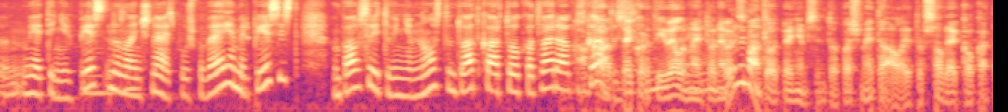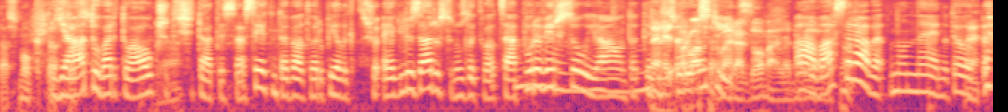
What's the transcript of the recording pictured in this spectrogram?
mietiņi ir pies, nu, lai viņš neaizpūš pa vējiem, ir piesist, un pavasarī tu viņam nost, un tu atkārto kaut vairākus A, Kā gadus. dekoratīvu elementu to nevar izmantot, pieņemsim to pašu metālu, ja tur saliek kaut kā tā smuka. Tas, Jā, tas, tu vari to augšu šitā te sasiet, un tad vēl tu vari pielikt šo egļu zarus un uzlikt vēl cepura virsū, jā, un tad ir Nē, es par vasaru vairāk domāju, lai nav Ā, jāliek, vasarā vēl, nu, nē, nu, tev. Nē.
